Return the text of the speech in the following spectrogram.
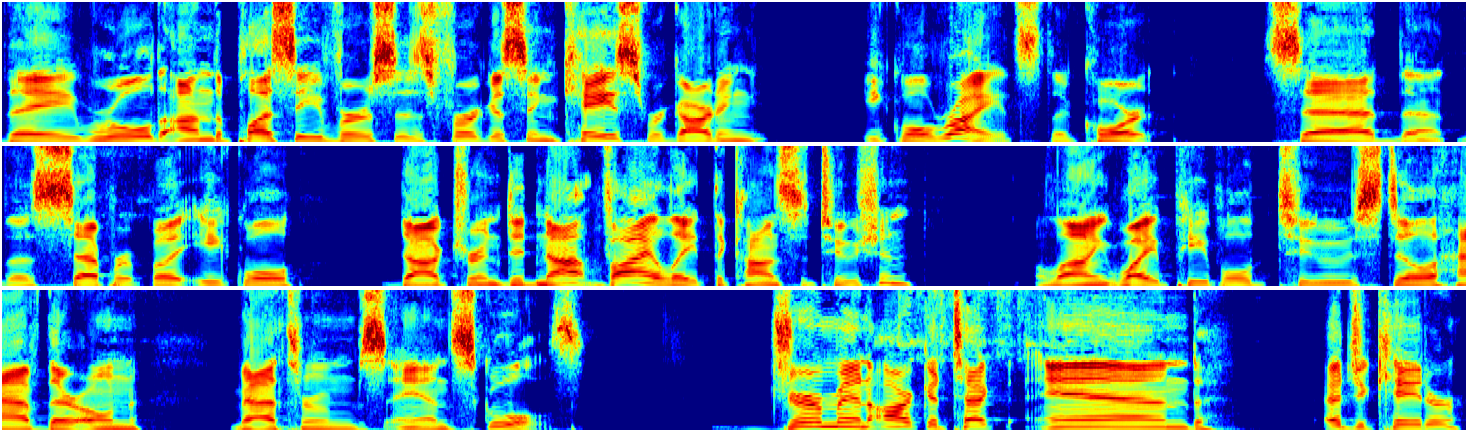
they ruled on the Plessy versus Ferguson case regarding equal rights. The court said that the separate but equal doctrine did not violate the Constitution, allowing white people to still have their own bathrooms and schools. German architect and educator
